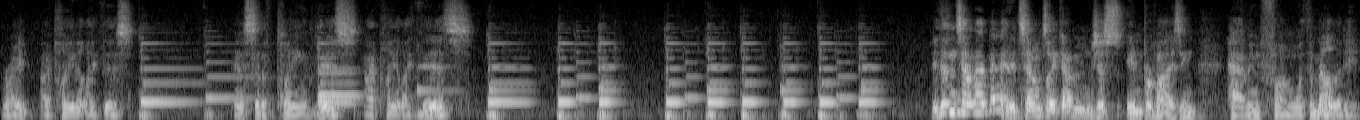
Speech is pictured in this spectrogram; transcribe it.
right? I played it like this. And instead of playing this, I play it like this. It doesn't sound that bad. It sounds like I'm just improvising, having fun with the melody.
